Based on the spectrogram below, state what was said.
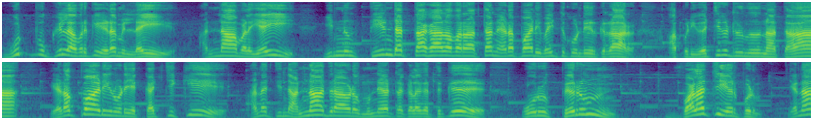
குட்புக்கில் அவருக்கு இடமில்லை. அண்ணாமலையை இன்னும் தீண்டத்தகாதவராகத்தான் எடப்பாடி வைத்து கொண்டிருக்கிறார். அப்படி வச்சுக்கிட்டு இருந்ததுன்னா தான் எடப்பாடியினுடைய கட்சிக்கு அனைத்து இந்த அண்ணா திராவிட முன்னேற்ற கழகத்துக்கு ஒரு பெரும் வளர்ச்சி ஏற்படும். ஏன்னா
